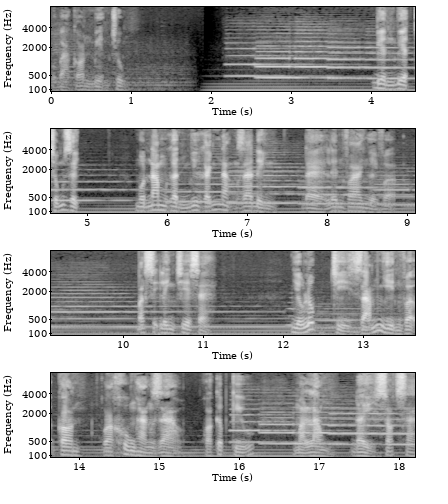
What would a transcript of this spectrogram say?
của bà con miền Trung. Biển biệt chống dịch một năm gần như gánh nặng gia đình đè lên vai người vợ. Bác sĩ Linh chia sẻ, nhiều lúc chỉ dám nhìn vợ con qua khung hàng rào khoa cấp cứu mà lòng đầy xót xa.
